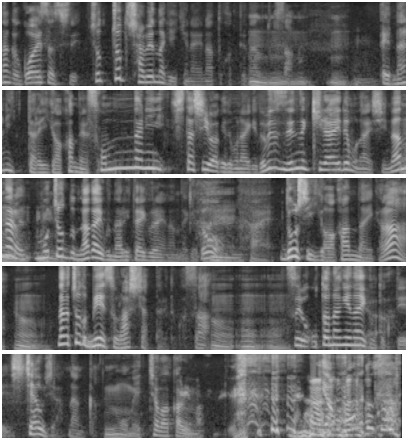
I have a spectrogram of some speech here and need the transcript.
なんかご挨拶してちょちょっと喋んなきゃいけないなとかってうんなるとさ、うんうんえ何言ったらいいか分かんない。そんなに親しいわけでもないけど別に全然嫌いでもないしなんならうんもうちょっと仲良くなりたいぐらいなんだけど、はいうんはい。どうしていいか分かんないからうん。なんかちょっと目そらしちゃったりとかさ、うんうんそういう大人げないことってしちゃうじゃんなんか。うんもうめっちゃわかるありますねいやほんとさ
